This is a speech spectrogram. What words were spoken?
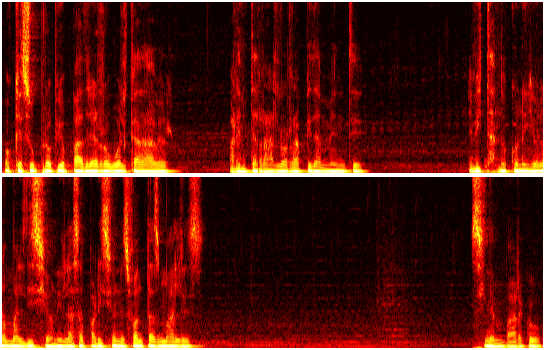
o que su propio padre robó el cadáver para enterrarlo rápidamente, evitando con ello la maldición y las apariciones fantasmales. Sin embargo,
